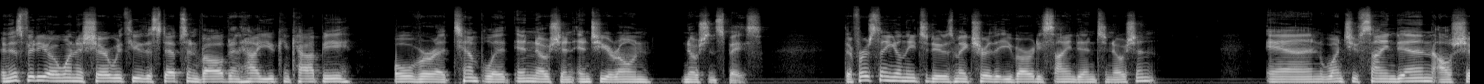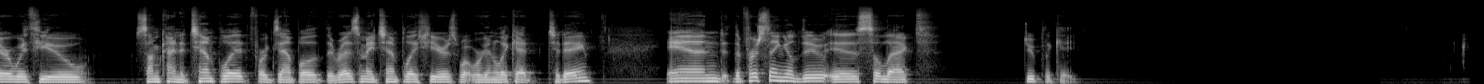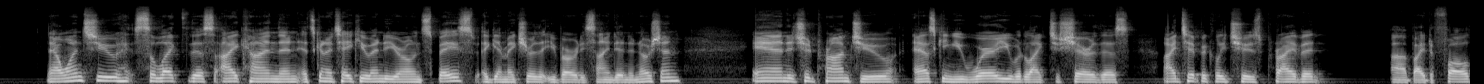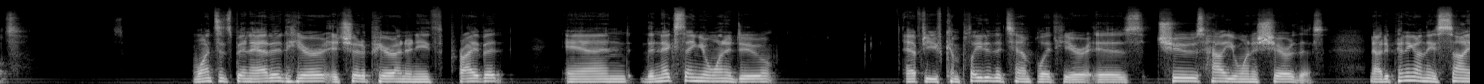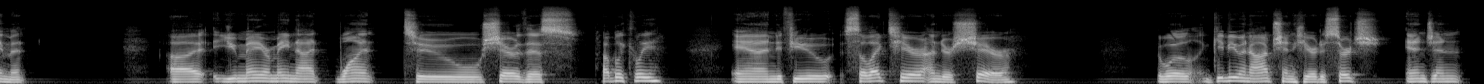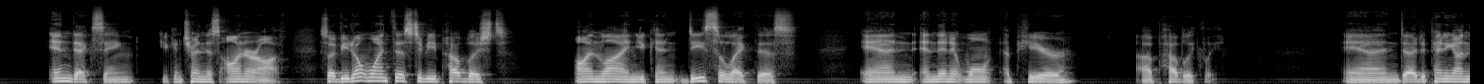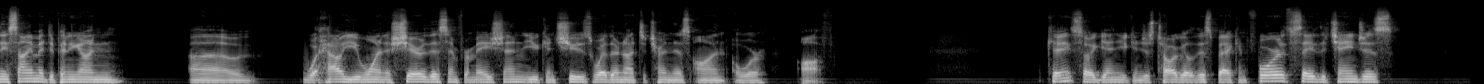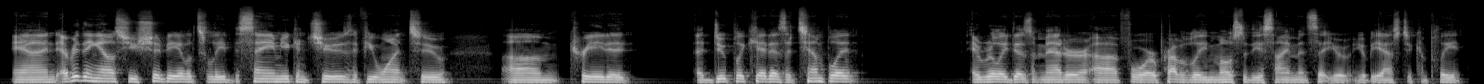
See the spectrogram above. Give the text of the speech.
In this video, I want to share with you the steps involved in how you can copy over a template in Notion into your own Notion space. The first thing you'll need to do is make sure that you've already signed in to Notion. And once you've signed in, I'll share with you some kind of template. For example, the resume template here is what we're going to look at today. And the first thing you'll do is select duplicate. Now, once you select this icon, then it's going to take you into your own space. Again, make sure that you've already signed into Notion. And it should prompt you asking you where you would like to share this. I typically choose private uh, by default. Once it's been added here, it should appear underneath private. And the next thing you'll want to do after you've completed the template here is choose how you want to share this. Now, depending on the assignment, uh, you may or may not want to share this publicly. And if you select here under share, it will give you an option here to search engine indexing. You can turn this on or off. So if you don't want this to be published online, you can deselect this and, and then it won't appear uh, publicly. And uh, depending on the assignment, depending on uh, what, how you want to share this information. You can choose whether or not to turn this on or off. Okay, so again, you can just toggle this back and forth, save the changes, and everything else you should be able to leave the same. You can choose if you want to um, create a, a, duplicate as a template. It really doesn't matter uh, for probably most of the assignments that you will be asked to complete.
